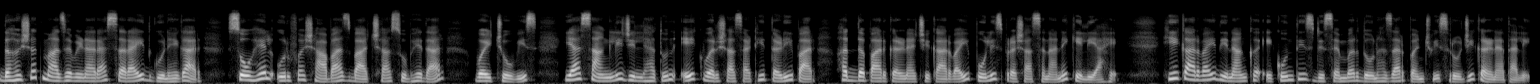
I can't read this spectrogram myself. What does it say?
दहशत माजविणाऱ्या सराईत गुन्हेगार सोहेल उर्फ शाबाज बादशाह सुभेदार वय चोवीस या सांगली जिल्ह्यातून एक वर्षासाठी तडीपार हद्दपार करण्याची कारवाई पोलीस प्रशासनाने केली आहे. ही कारवाई दिनांक एकोणतीस डिसेंबर दोन हजार पंचवीस रोजी करण्यात आली.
